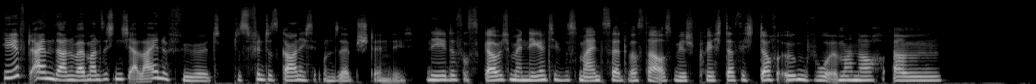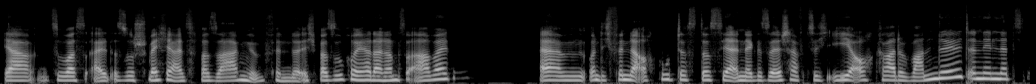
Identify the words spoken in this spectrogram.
hilft einem dann, weil man sich nicht alleine fühlt. Das finde ich gar nicht unselbstständig. Nee, das ist, glaube ich, mein negatives Mindset, was da aus mir spricht, dass ich doch irgendwo immer noch, ähm, ja, sowas als so Schwäche als Versagen empfinde. Ich versuche ja daran zu arbeiten. Ähm, und ich finde auch gut, dass das ja in der Gesellschaft sich eh auch gerade wandelt in den letzten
